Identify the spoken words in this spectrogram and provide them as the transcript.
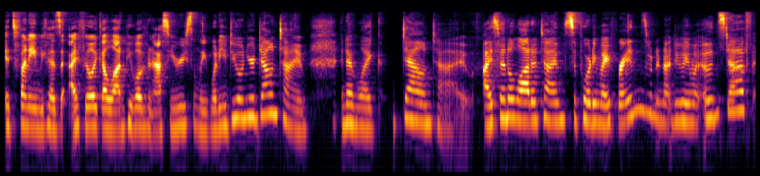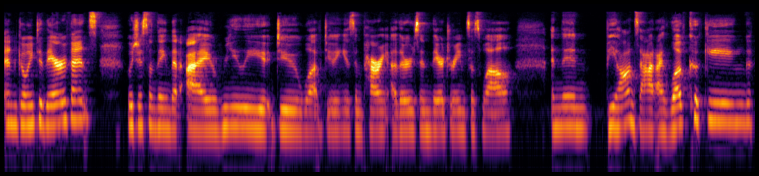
it's funny because I feel like a lot of people have been asking me recently, what do you do on your downtime? And I'm like, downtime. I spend a lot of time supporting my friends when I'm not doing my own stuff and going to their events, which is something that I really do love doing is empowering others in their dreams as well. And then beyond that, I love cooking.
